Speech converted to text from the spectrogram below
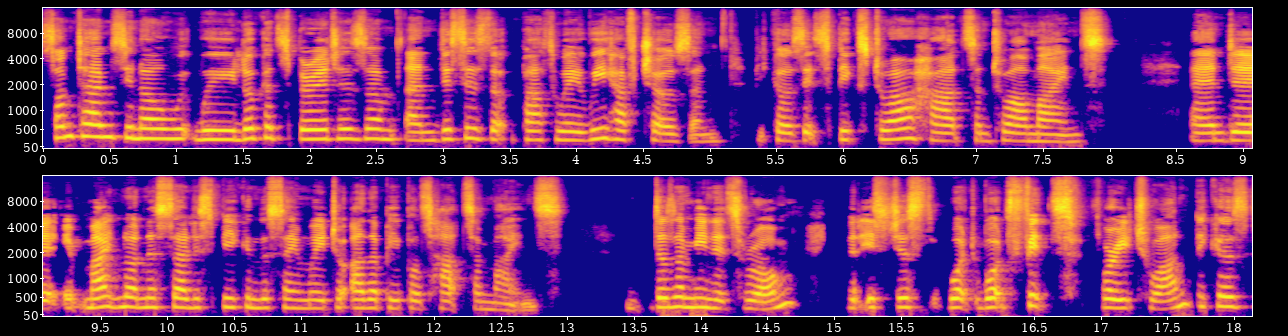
sometimes you know we, we look at spiritism and this is the pathway we have chosen because it speaks to our hearts and to our minds. And uh, it might not necessarily speak in the same way to other people's hearts and minds doesn't mean it's wrong but it's just what what fits for each one because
